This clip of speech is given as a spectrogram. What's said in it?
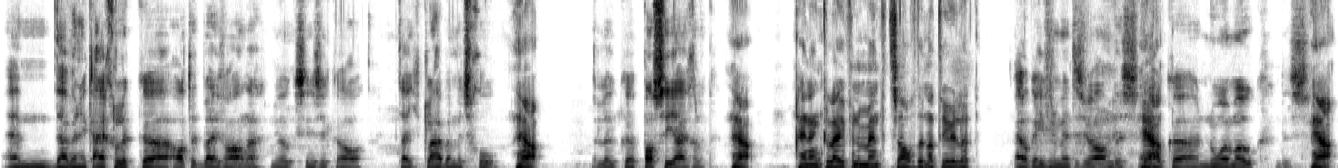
En daar ben ik eigenlijk uh, altijd blijven hangen. Nu ook sinds ik al een tijdje klaar ben met school. Ja, Een leuke passie eigenlijk. ja. Geen enkel evenement hetzelfde natuurlijk. Elk evenement is wel anders. En Ja. elke norm ook. Dus Ja.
